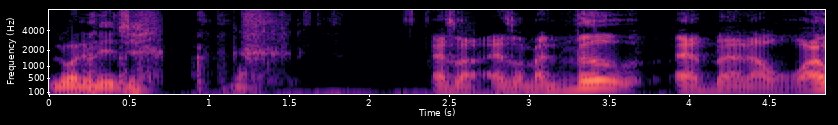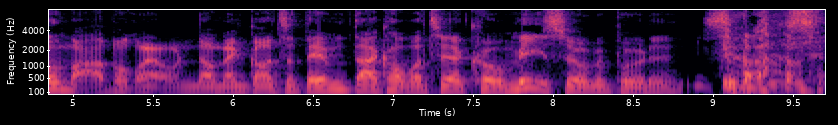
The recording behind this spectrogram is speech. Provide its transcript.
lorte medie. altså, altså, man ved, at man er røv meget på røven, når man går til dem, der kommer til at koge mest suppe på det. Så, Lige præcis.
